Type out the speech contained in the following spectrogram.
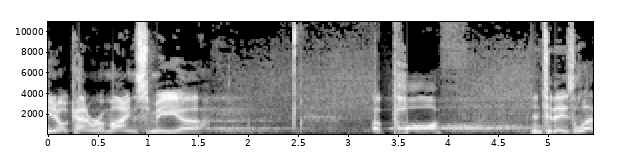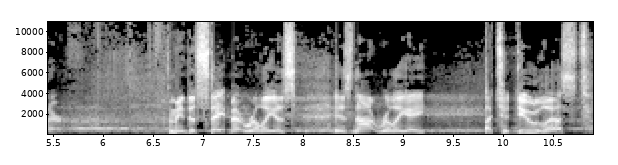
You know, it kind of reminds me uh, of Paul in today's letter. I mean, this statement really is, is not really a, a to do list,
